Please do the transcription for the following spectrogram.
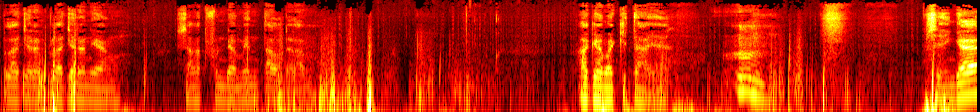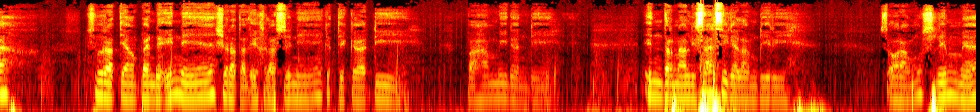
pelajaran-pelajaran yang sangat fundamental dalam agama kita ya. Sehingga Surat yang pendek ini, surat Al-Ikhlas ini ketika dipahami dan diinternalisasi dalam diri seorang muslim ya.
